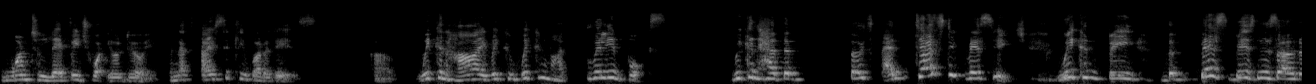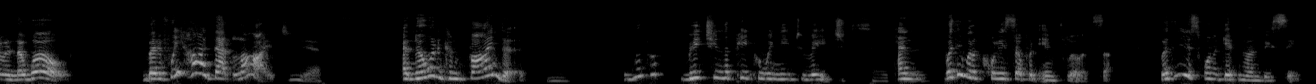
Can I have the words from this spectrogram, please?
want to leverage what you're doing, and that's basically what it is. Uh, we can hire, we can we can write brilliant books. We can have the most fantastic message. We can be the best business owner in the world. But if we hide that light Yes. and no one can find it, Mm. we're not reaching the people we need to reach. So And whether you want to call yourself an influencer, whether you just want to get known and be seen,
